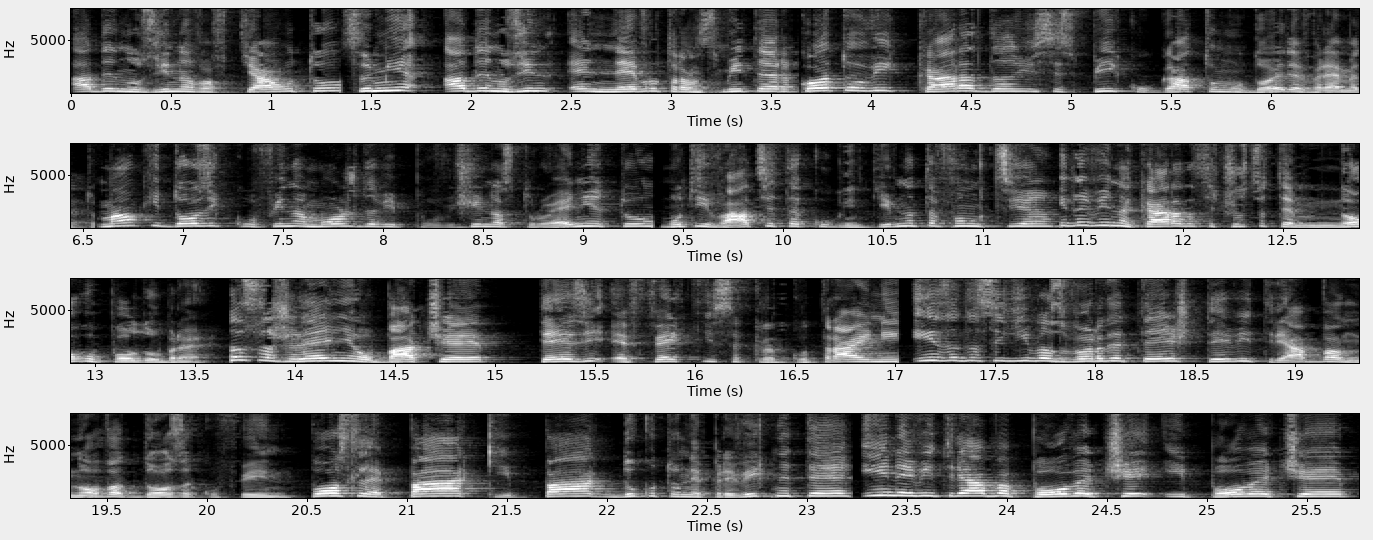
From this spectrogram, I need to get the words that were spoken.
аденозина в тялото. Самия аденозин е невротрансмитер, който ви кара да ви се спи, когато му дойде времето. Малки дози кофина може да ви повиши настроението, мотивацията, когнитивната функция и да ви накара да се чувствате много по-добре. За съжаление обаче, тези ефекти са краткотрайни и за да се ги възвърнете ще ви трябва нова доза кофеин. После пак и пак, докато не привикнете и не ви трябва повече и повече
